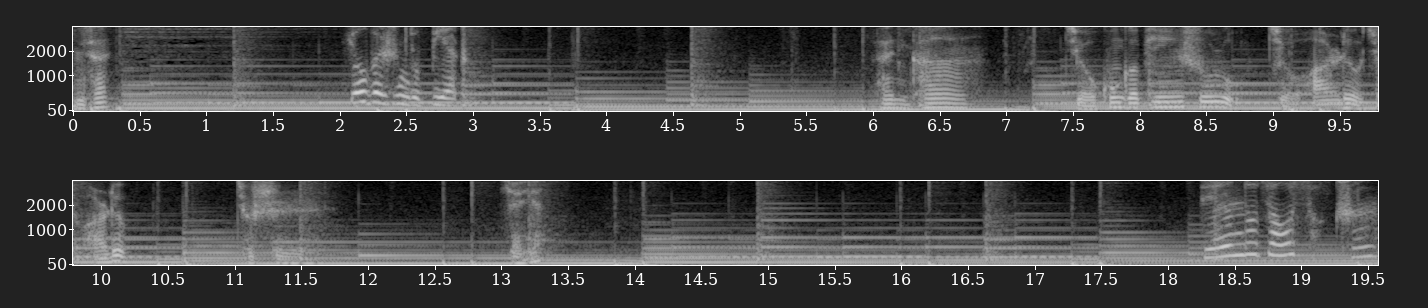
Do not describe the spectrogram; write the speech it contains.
你猜？有本事你就憋着。来，你看，九宫格拼音输入九二六九二六，就是妍妍。别人都叫我小珍，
